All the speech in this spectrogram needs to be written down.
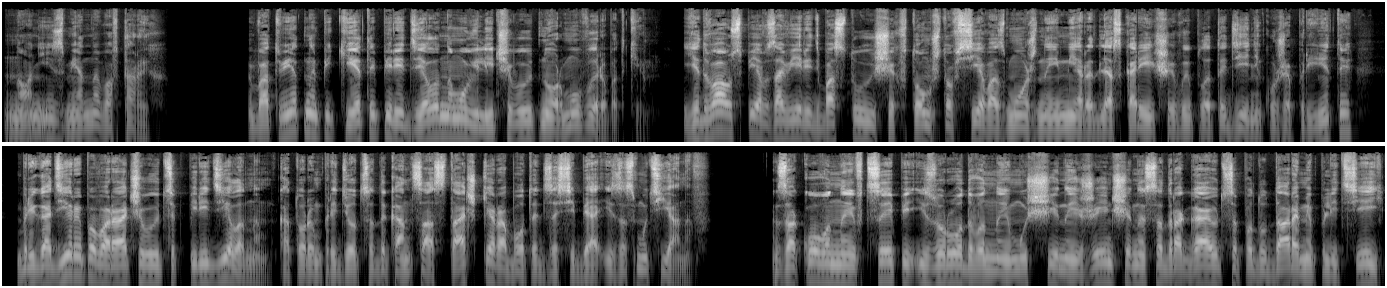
но неизменно во вторых. В ответ на пикеты переделанным увеличивают норму выработки. Едва успев заверить бастующих в том, что все возможные меры для скорейшей выплаты денег уже приняты, бригадиры поворачиваются к переделанным, которым придется до конца стачки работать за себя и за смутьянов. Закованные в цепи изуродованные мужчины и женщины содрогаются под ударами плетей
